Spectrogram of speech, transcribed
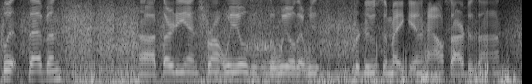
split 7 uh, 30 inch front wheels. This is a wheel that we produce and make in-house, our design.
